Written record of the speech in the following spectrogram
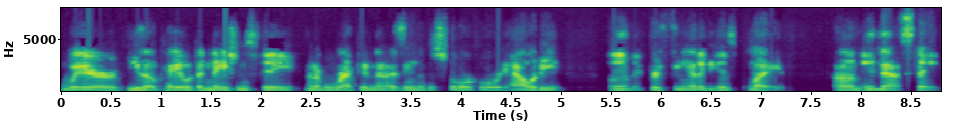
where he's okay with a nation state kind of recognizing the historical reality uh, that Christianity has played um, in that state.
